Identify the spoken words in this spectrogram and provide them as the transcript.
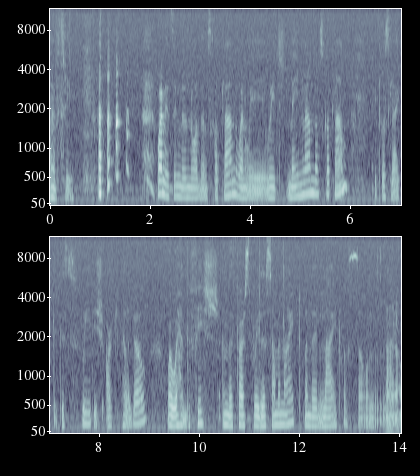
I have three. One is in the northern Scotland when we reached mainland of Scotland. It was like the Swedish archipelago where we had the fish and the first really summer night when the light was so light. yeah.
